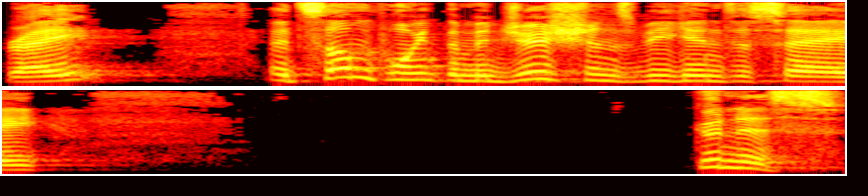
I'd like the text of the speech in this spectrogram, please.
Right? At some point, the magicians begin to say, goodness,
